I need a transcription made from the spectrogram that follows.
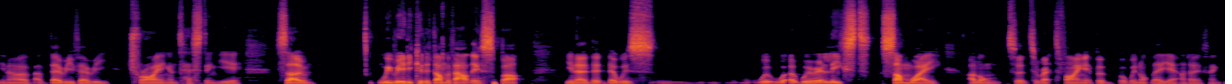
you know a, a very very trying and testing year. So we really could have done without this, but you know that there was we're, uh, we're at least some way along to, to rectifying it, but but we're not there yet. I don't think.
